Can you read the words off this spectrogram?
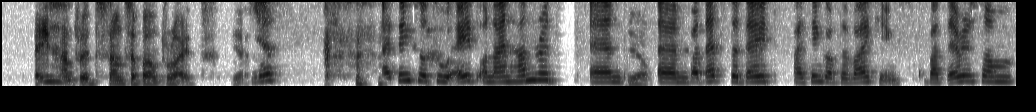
800 sounds about right. Yes. Yes. I think so too, eight or nine hundred, and Yeah. um, but that's the date I think of the Vikings. But there is some.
